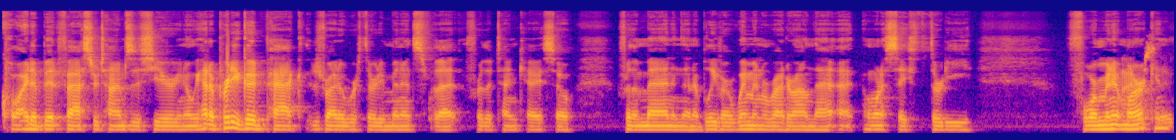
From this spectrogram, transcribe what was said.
quite a bit faster times this year. You know, we had a pretty good pack, just right over 30 minutes for that for the 10K. So for the men, and then I believe our women were right around that. I, I want to say 30 four minute mark. And,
